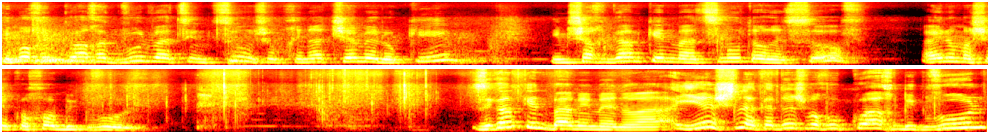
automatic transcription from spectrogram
כמו כן כוח הגבול והצמצום שהוא מבחינת שם אלוקים, נמשך גם כן מעצמות אור אינסוף, היינו מה שכוחו בגבול. זה גם כן בא ממנו, יש לקדוש ברוך הוא כוח בגבול,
